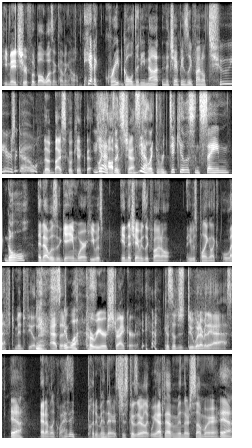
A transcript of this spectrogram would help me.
He made sure football wasn't coming home. He had a great goal, did he not, in the Champions League final two years ago? The bicycle kick that like yeah, off the- his chest. Yeah, like the ridiculous, insane goal. And that was a game where he was in the Champions League final. He was playing like left midfielder Yes, as a career striker because he'll just do whatever they ask. Yeah, And I'm like, why did they put him in there? It's just because they're like, we have to have him in there somewhere. yeah,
